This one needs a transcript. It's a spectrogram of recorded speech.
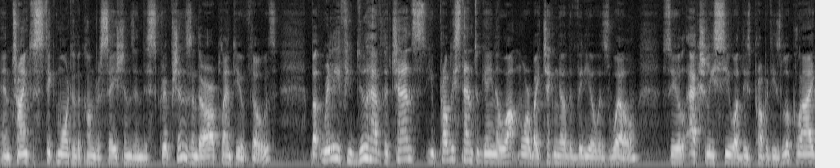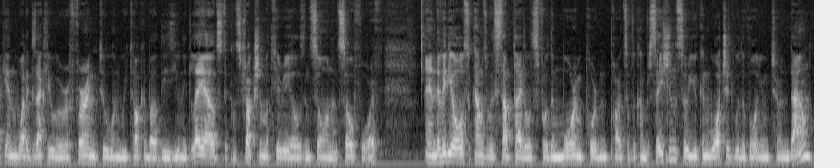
and trying to stick more to the conversations and descriptions, and there are plenty of those. But really, if you do have the chance, you probably stand to gain a lot more by checking out the video as well. So you'll actually see what these properties look like and what exactly we're referring to when we talk about these unit layouts, the construction materials, and so on and so forth. And the video also comes with subtitles for the more important parts of the conversation, so you can watch it with the volume turned down.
